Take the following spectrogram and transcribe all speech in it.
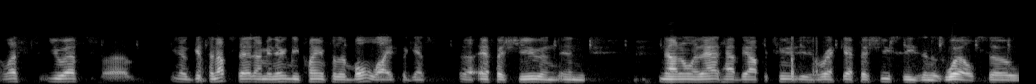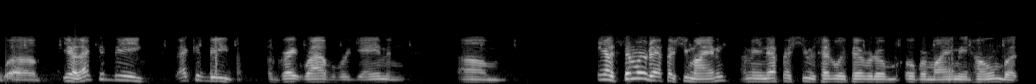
unless UF, uh, you know, gets an upset, I mean, they're going to be playing for their bowl life against uh, FSU, and, and not only that, have the opportunity to wreck FSU season as well. So uh, know that could be that could be a great rivalry game, and um, you know similar to FSU Miami. I mean FSU was heavily favored over, over Miami at home, but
